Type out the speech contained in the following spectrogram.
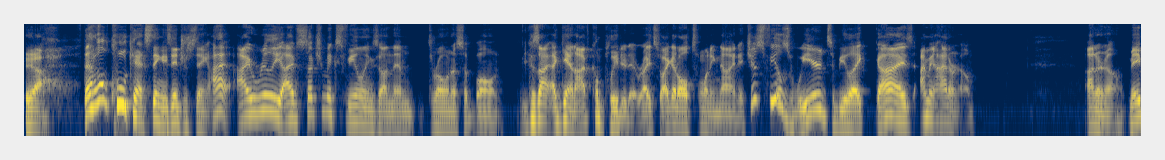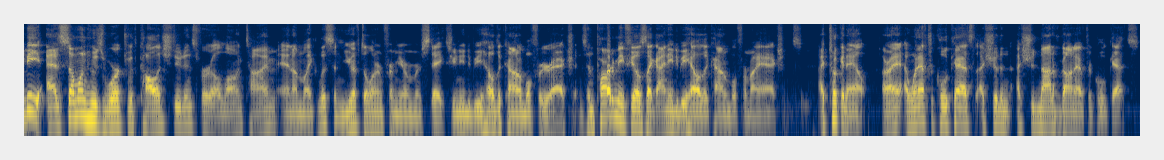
yeah, that whole Cool Cats thing is interesting. I I really I have such mixed feelings on them throwing us a bone because I again I've completed it right, so I got all 29. It just feels weird to be like, guys. I mean, I don't know. I don't know. Maybe as someone who's worked with college students for a long time, and I'm like, listen, you have to learn from your mistakes. You need to be held accountable for your actions. And part of me feels like I need to be held accountable for my actions. I took an L. All right. I went after cool cats. I shouldn't, I should not have gone after cool cats.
